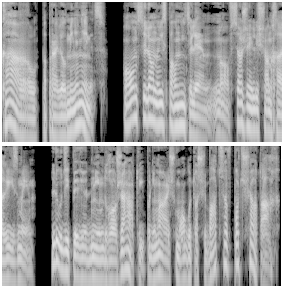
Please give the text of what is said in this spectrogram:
«Карл», — поправил меня немец. «Он силен и исполнителен, но все же лишен харизмы. Люди перед ним дрожат и, понимаешь, могут ошибаться в подсчетах,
